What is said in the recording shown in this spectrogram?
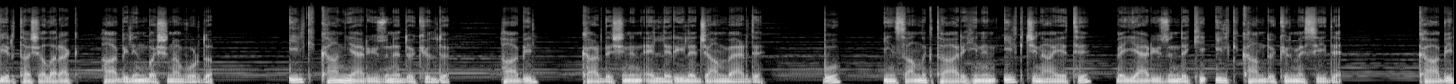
bir taş alarak Habil'in başına vurdu. İlk kan yeryüzüne döküldü. Habil, kardeşinin elleriyle can verdi. Bu, insanlık tarihinin ilk cinayeti ve yeryüzündeki ilk kan dökülmesiydi. Kabil,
